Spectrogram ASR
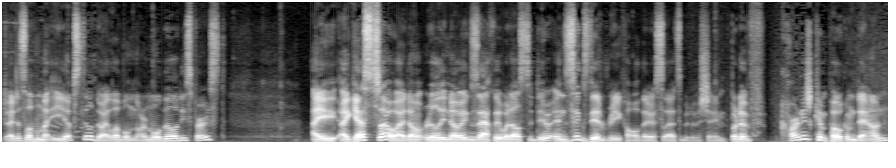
Do I just level my E up still? Do I level normal abilities first? I I guess so. I don't really know exactly what else to do. And Ziggs did recall there, so that's a bit of a shame. But if Carnage can poke him down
